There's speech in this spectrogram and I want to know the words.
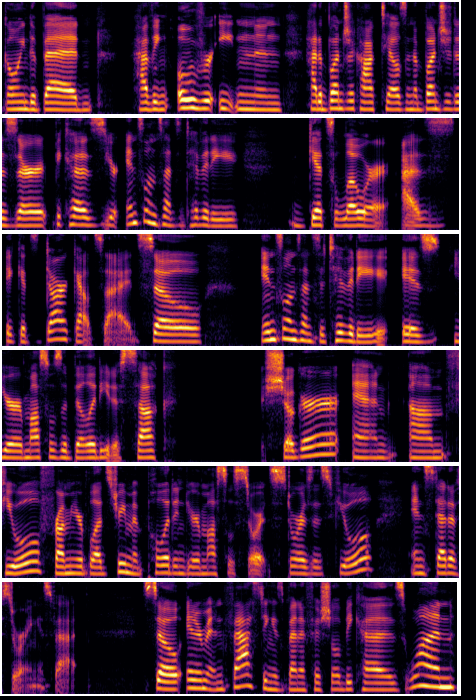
going to bed having overeaten and had a bunch of cocktails and a bunch of dessert because your insulin sensitivity gets lower as it gets dark outside. So, insulin sensitivity is your muscle's ability to suck sugar and um, fuel from your bloodstream and pull it into your muscle store it stores as fuel instead of storing as fat. So intermittent fasting is beneficial because one,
